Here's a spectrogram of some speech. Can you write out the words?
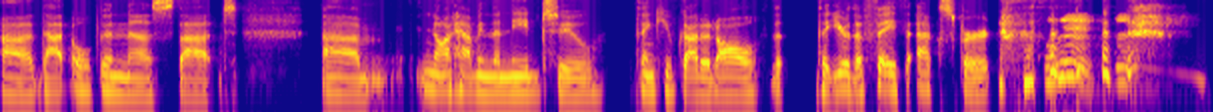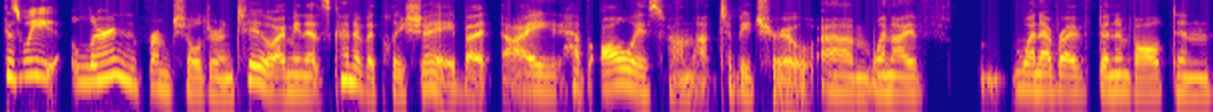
uh, that openness that um, not having the need to think you've got it all that, that you're the faith expert because mm-hmm. mm-hmm. we learn from children too i mean it's kind of a cliche but i have always found that to be true um, when i've whenever i've been involved in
